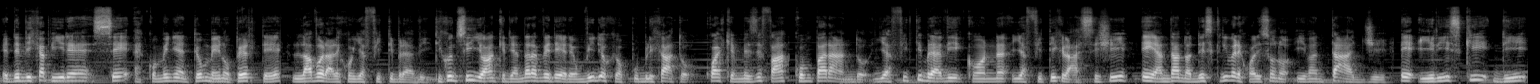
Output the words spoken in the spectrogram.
e devi capire se è conveniente o meno per te lavorare con gli affitti brevi ti consiglio anche di andare a vedere un video che ho pubblicato qualche mese fa comparando gli affitti brevi con gli affitti classici e andando a descrivere quali sono i vantaggi e i rischi di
